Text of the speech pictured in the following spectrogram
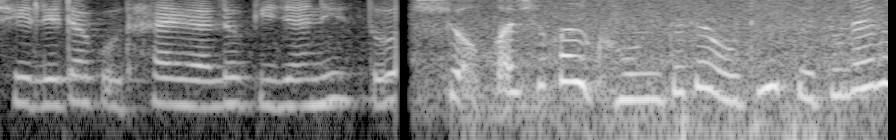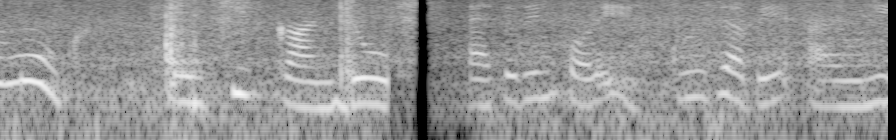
ছেলেটা কোথায় গেল কি জানি তো? সকাল সকাল ঘুম থেকে উঠেই তেঁতুলের মুখ। এই কি কাণ্ড? এতদিন পরে স্কুল যাবে আর উনি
